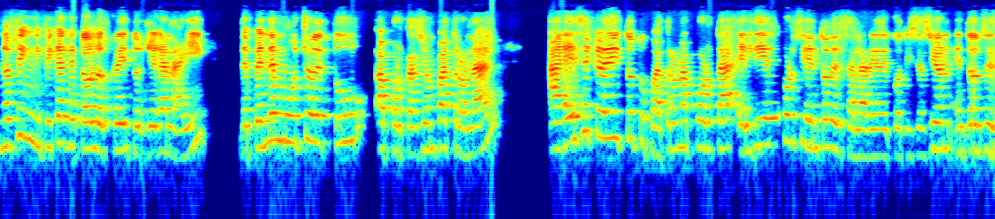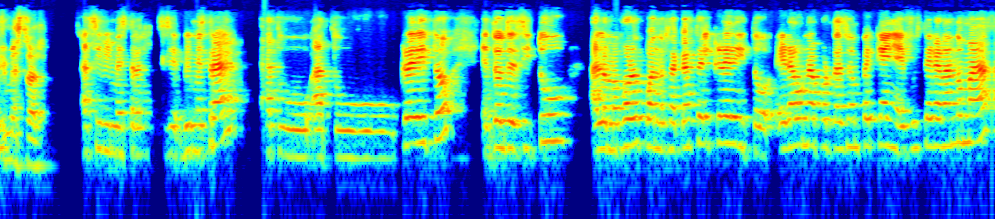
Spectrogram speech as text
No significa que todos los créditos llegan ahí, depende mucho de tu aportación patronal a ese crédito tu patrón aporta el 10% del salario de cotización. Entonces, bimestral. Así bimestral, bimestral a tu, a tu crédito. Entonces, si tú a lo mejor cuando sacaste el crédito era una aportación pequeña y fuiste ganando más,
